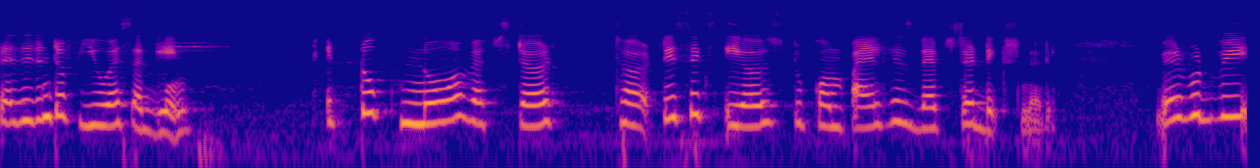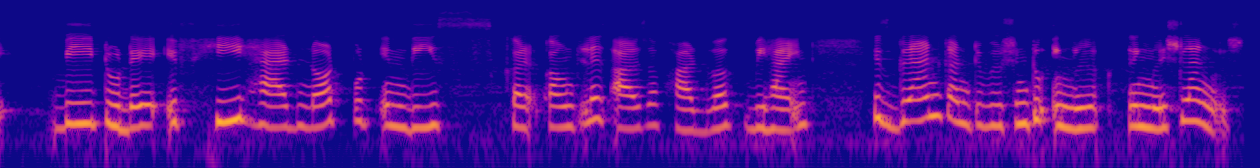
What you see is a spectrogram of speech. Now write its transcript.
president of US again. It took Noah Webster 36 years to compile his Webster dictionary. Where would we be today if he had not put in these countless hours of hard work behind his grand contribution to English language.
